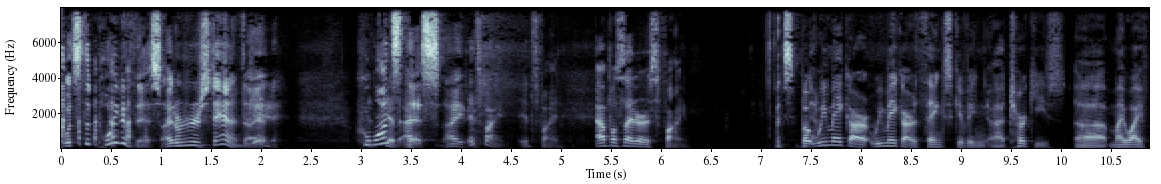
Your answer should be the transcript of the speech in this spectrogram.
What's the point of this? I don't understand. I, who wants good. I- this? I, It's fine. It's fine. Apple cider is fine. It's But we make our we make our Thanksgiving uh, turkeys. Uh, my wife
